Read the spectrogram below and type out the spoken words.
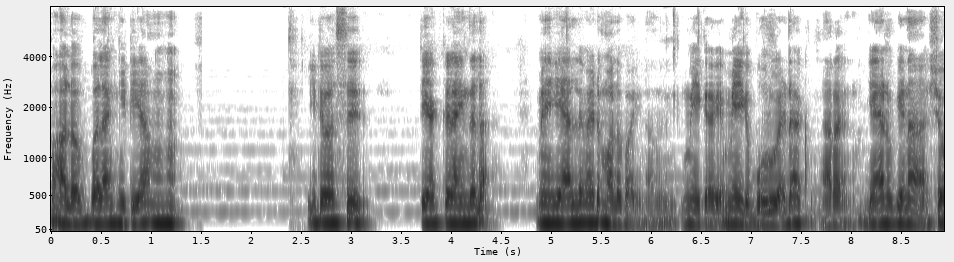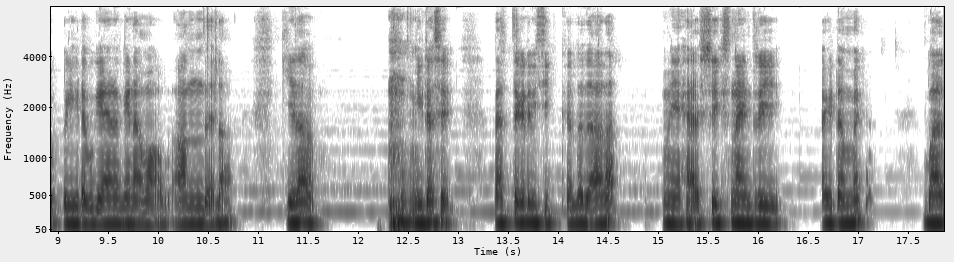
පහලොබ් බලන් හිටිය. ඊට පස්සේ ටයක් කලා ඉඳලා මේ ගැල්ලමට මල පයින මේක මේක බොරු වැඩක්. අර ගෑනු කෙන ශොප්ප හිටපු ගෑනු කෙනම අන්දලා කියලා ඊටසේ පැත්තකට විසික් කල්ල දාලා මේ හැ693 අයිටම් එක බල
